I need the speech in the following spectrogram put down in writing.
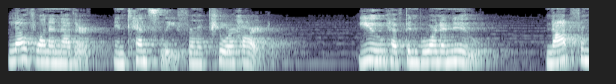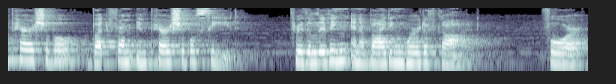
love one another intensely from a pure heart. You have been born anew, not from perishable, but from imperishable seed through the living and abiding Word of God. For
